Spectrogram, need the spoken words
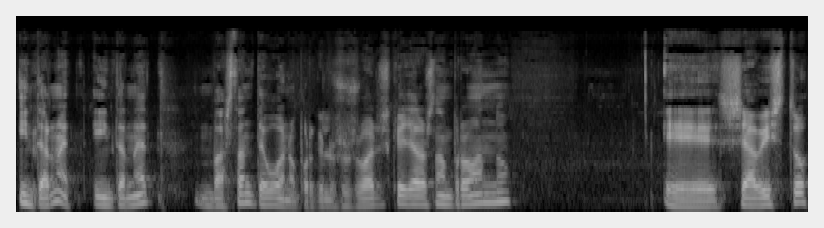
internet. Internet bastante bueno, porque los usuarios que ya lo están probando, se ha visto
